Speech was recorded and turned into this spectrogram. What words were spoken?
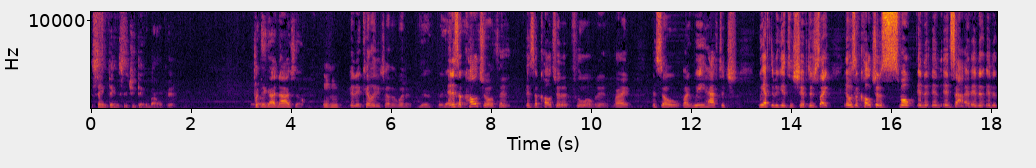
the same things that you think about over here. But they got knives though. hmm And they're killing each other with it. Yeah, they got and it's a cultural thing. It's a culture that flew over there, right? And so, like, we have to, ch- we have to begin to shift. It's just like it was a culture to smoke in the, in, inside, in the, in the,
